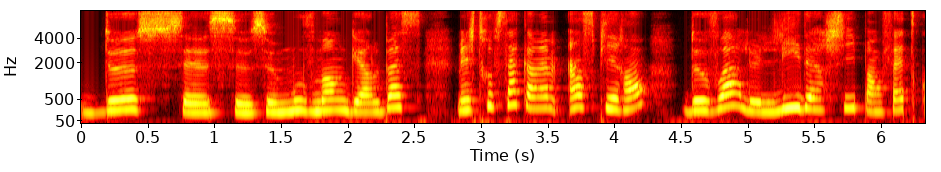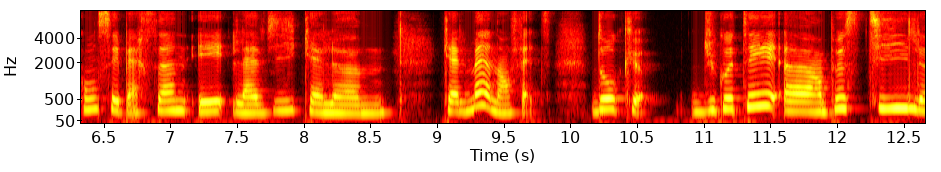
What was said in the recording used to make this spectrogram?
de ce, ce, mouvement girl boss, mais je trouve ça quand même inspirant de voir le leadership en fait qu'ont ces personnes et la vie qu'elles qu'elles mènent en fait. Donc du côté un peu style,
